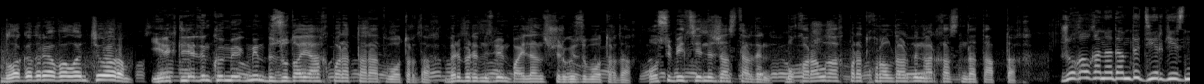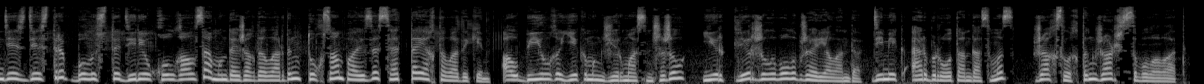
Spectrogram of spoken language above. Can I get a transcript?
Благодаря волонтерам еріктілердің көмегімен біз ұдайы ақпарат таратып отырдық бір бірімізбен байланыс жүргізіп отырдық. Осы белсенді жастардың бұқаралық ақпарат құралдарының арқасында таптық. Жоғалған адамды дер кезінде іздестіріп бұл істі дереу қолға алса мұндай жағдайлардың 90 пайызы сәтті аяқталады екен. Ал биылғы 2020 жыл еріктілер жылы болып жарияланды. Демек әрбір отандасымыз жақсылықтың жаршысы бола алады.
